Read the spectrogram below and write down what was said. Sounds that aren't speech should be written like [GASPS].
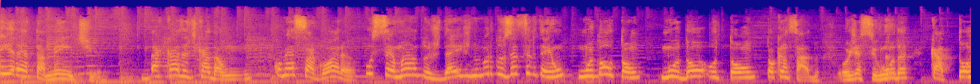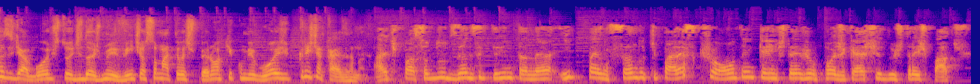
diretamente da casa de cada um. Começa agora o Semana dos 10, número 231. Mudou o tom, mudou o tom, tô cansado. Hoje é segunda, 14 de agosto de 2020. Eu sou Matheus Esperon, aqui comigo hoje, Christian Kaiserman. A gente passou do 230, né? E pensando que parece que foi ontem que a gente teve o podcast dos Três Patos.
